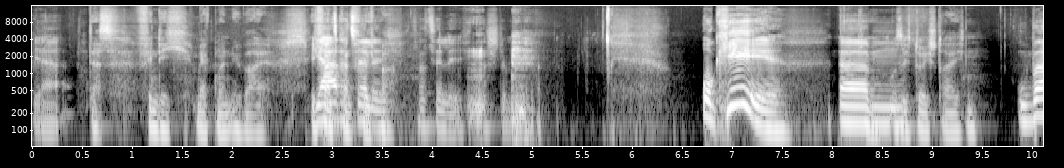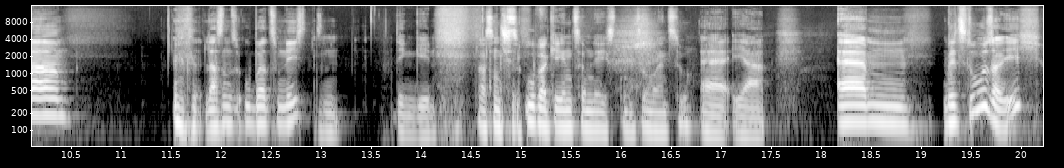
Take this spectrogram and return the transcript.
Ja, Das finde ich, merkt man überall. Ich ja fand's ganz tatsächlich. Tatsächlich, das stimmt. ja. Okay. Ähm, Muss ich durchstreichen. Uber. Lass uns Uber zum nächsten Ding gehen. Lass uns Uber gehen zum nächsten, so meinst du. Äh, ja. Ähm, willst du, soll ich?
